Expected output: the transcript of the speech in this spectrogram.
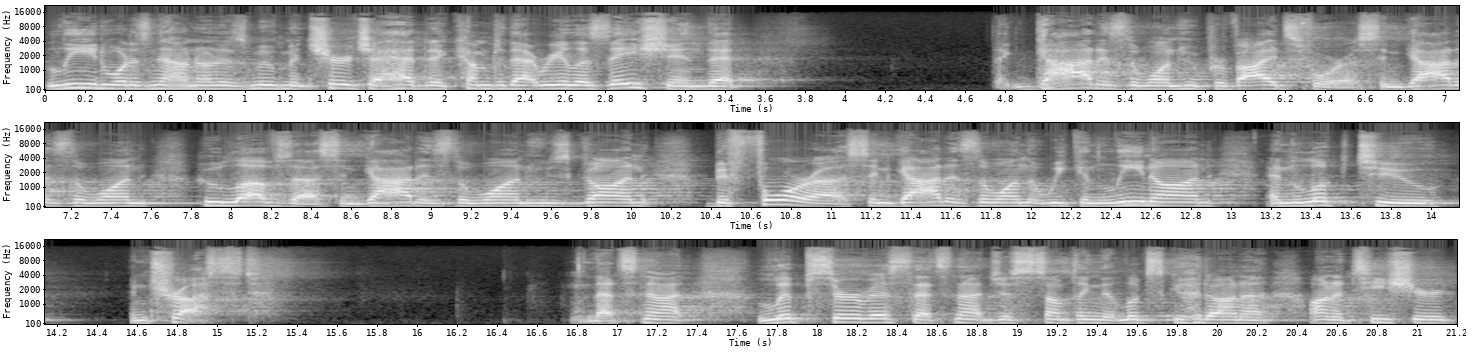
lead what is now known as Movement Church, I had to come to that realization that that God is the one who provides for us, and God is the one who loves us, and God is the one who's gone before us, and God is the one that we can lean on and look to and trust. That's not lip service. That's not just something that looks good on a, on a t shirt.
